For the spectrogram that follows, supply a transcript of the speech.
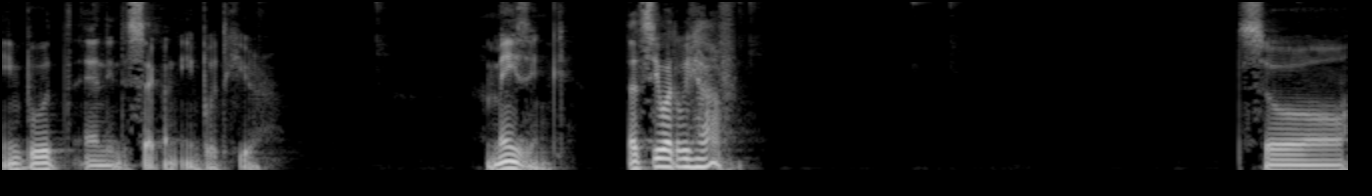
input and in the second input here. Amazing. Let's see what we have. So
